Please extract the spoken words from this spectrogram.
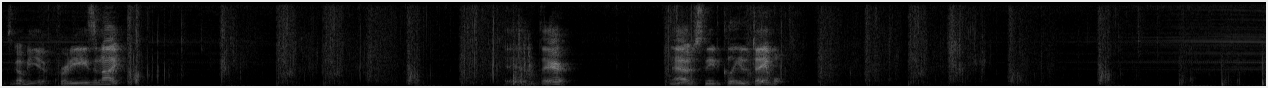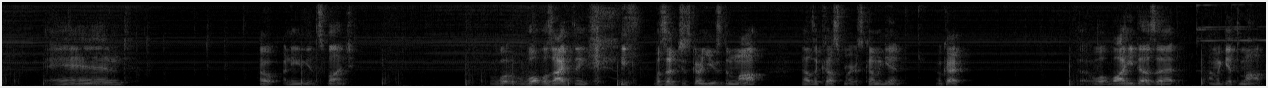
It's gonna be a pretty easy night. And there. Now I just need to clean the table. And oh, I need to get the sponge. What, what was I thinking? was I just going to use the mop? Now the customer is coming in. Okay. Uh, well, while he does that, I'm going to get the mop.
